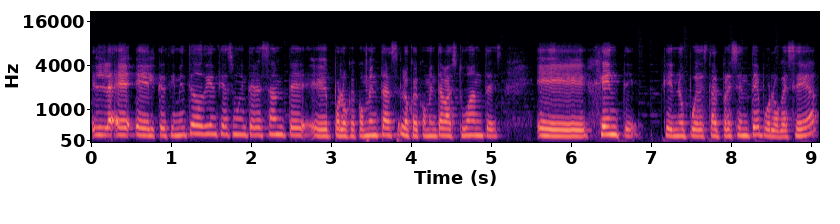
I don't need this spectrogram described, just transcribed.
eh, el, crecimiento de audiencia es muy interesante eh, por lo que comentas, lo que comentabas tú antes. Eh, gente que no puede estar presente por lo que sea,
